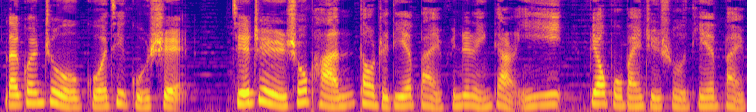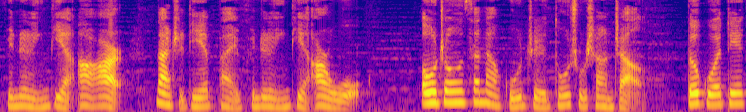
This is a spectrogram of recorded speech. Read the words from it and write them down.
来关注国际股市，截至收盘，道指跌百分之零点一一，标普白指数跌百分之零点二二，纳指跌百分之零点二五，欧洲三大股指多数上涨。德国 DAX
